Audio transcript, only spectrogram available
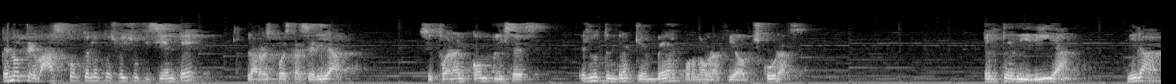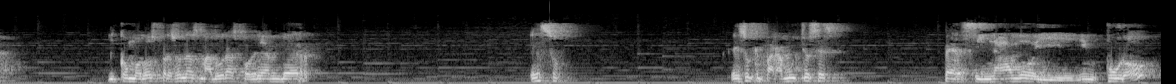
¿Que no te basto? ¿Que no te soy suficiente? La respuesta sería, si fueran cómplices, él no tendría que ver pornografía a obscuras. Él te diría, mira, y como dos personas maduras podrían ver eso. Eso que para muchos es persinado y impuro,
